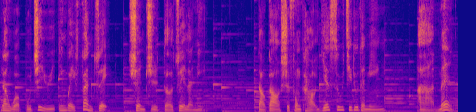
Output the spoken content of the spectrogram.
让我不至于因为犯罪甚至得罪了你。祷告是奉靠耶稣基督的名，阿门。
